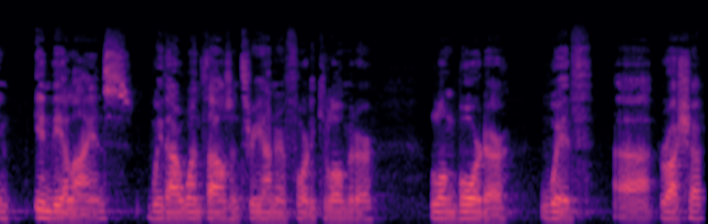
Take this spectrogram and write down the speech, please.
in, in the alliance with our 1,340 kilometer long border with uh, Russia.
